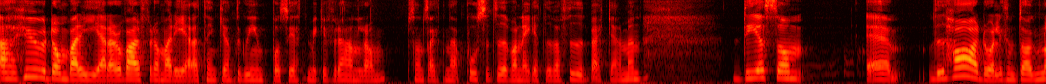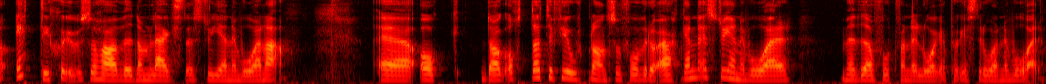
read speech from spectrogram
äh, hur de varierar och varför de varierar tänker jag inte gå in på så jättemycket för det handlar om som sagt den här positiva och negativa feedbacken. Men det som eh, vi har då, liksom dag 1 till 7 så har vi de lägsta östrogennivåerna. Eh, och dag 8 till 14 så får vi då ökande östrogennivåer men vi har fortfarande låga progesteronnivåer.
